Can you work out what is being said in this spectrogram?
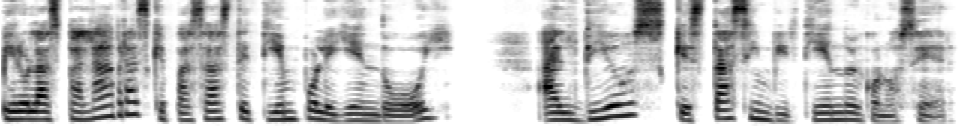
Pero las palabras que pasaste tiempo leyendo hoy, al Dios que estás invirtiendo en conocer.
